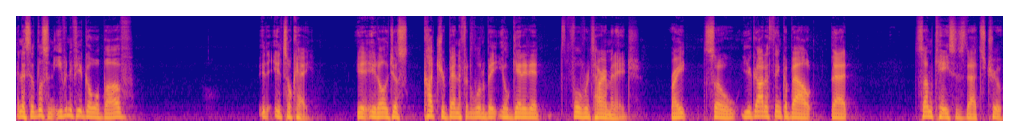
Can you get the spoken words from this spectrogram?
And I said, listen, even if you go above, it, it's okay. It, it'll just cut your benefit a little bit. You'll get it at full retirement age, right? So you got to think about that. Some cases that's true,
